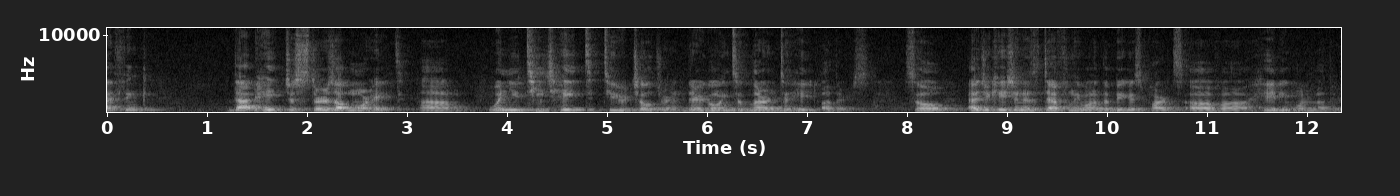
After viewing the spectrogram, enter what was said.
I think that hate just stirs up more hate. Um, when you teach hate to your children, they're going to learn to hate others. So education is definitely one of the biggest parts of uh, hating one another.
